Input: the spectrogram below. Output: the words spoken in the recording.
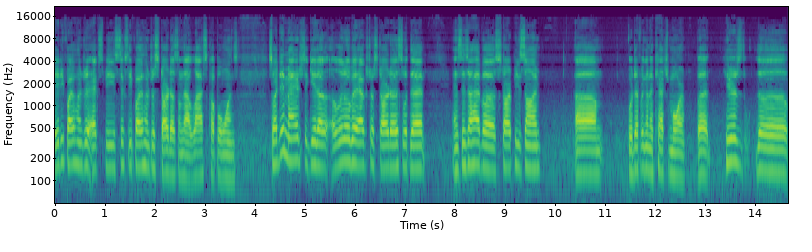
8500 XP, 6500 Stardust on that last couple ones. So I did manage to get a, a, little bit extra Stardust with that. And since I have a star piece on, um, we're definitely going to catch more. But here's the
